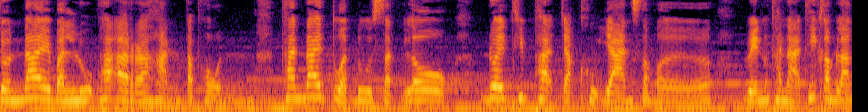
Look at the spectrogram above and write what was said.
จนได้บรรลุพระอรหันตผล ท่านได้ตรวจดูสัตว์โลก ด้วยทิพจักขุยานเสมอ เว้นขณะที่กำลัง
